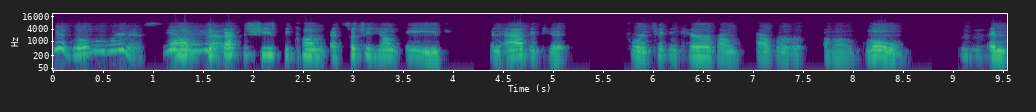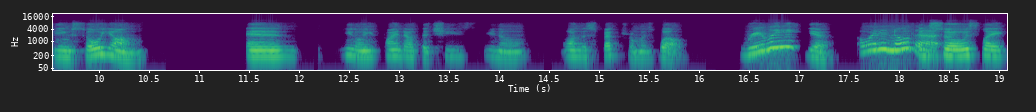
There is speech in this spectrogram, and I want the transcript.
Yeah, global awareness. Yeah, um, yeah, yeah, The fact that she's become at such a young age an advocate for taking care of our our uh, globe mm-hmm. and being so young, and you know you find out that she's you know on the spectrum as well. Really? Yeah. Oh, I didn't know that. And so it's like,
